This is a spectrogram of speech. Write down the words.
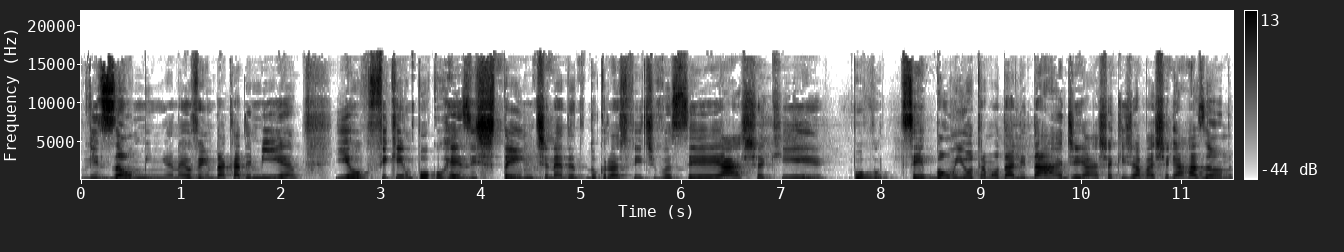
visão minha, né? Eu venho da academia e eu fiquei um pouco resistente, né? Dentro do CrossFit, você acha que por ser bom em outra modalidade, acha que já vai chegar arrasando.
